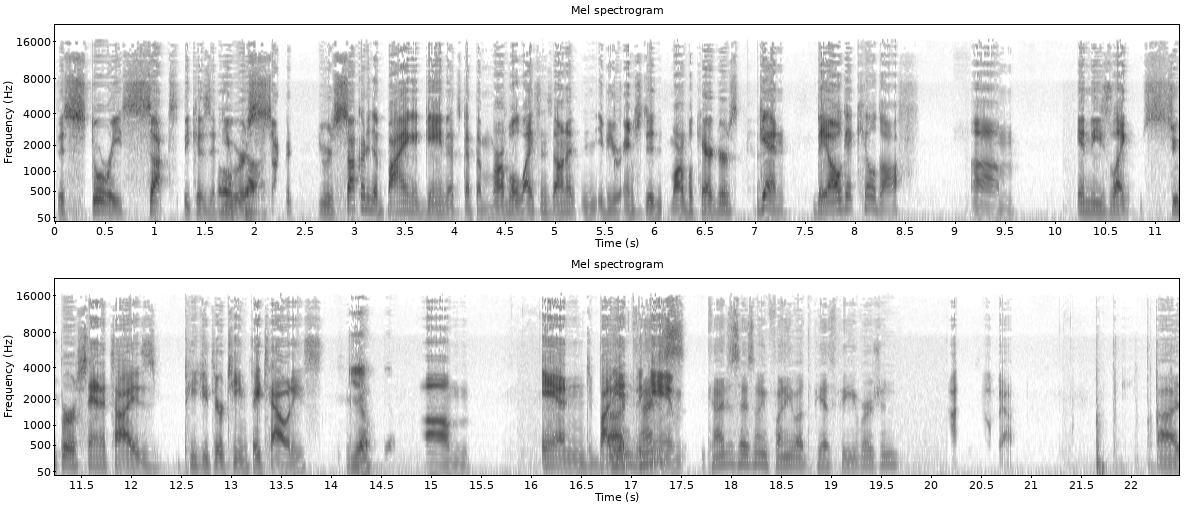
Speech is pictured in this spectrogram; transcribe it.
The story sucks because if Oh, you were God. suckered, you were suckered into buying a game that's got the Marvel license on it, and if you're interested in Marvel characters, again, they all get killed off. Um, in these like super sanitized PG-13 fatalities. Yep. Um, and by the Uh, end of the I game, just- can I just say something funny about the PSP version? not about. Uh,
